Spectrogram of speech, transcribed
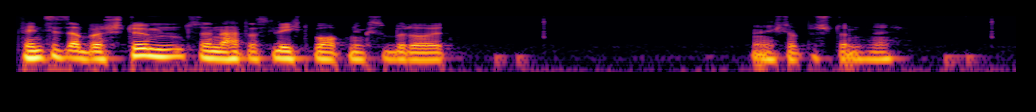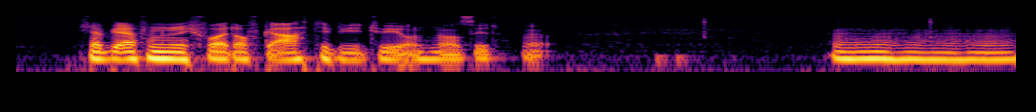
Wenn es jetzt aber stimmt, dann hat das Licht überhaupt nichts zu bedeuten. Ja, ich glaube, das stimmt nicht. Ich habe einfach nur nicht vorher darauf geachtet, wie die Tür hier unten aussieht. Ja. Äh,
